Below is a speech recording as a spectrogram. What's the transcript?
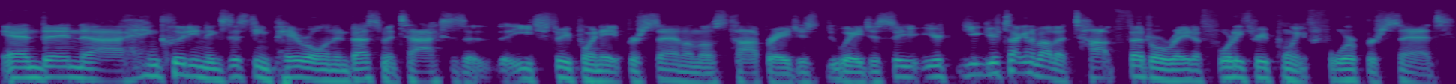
And then uh, including existing payroll and investment taxes at each 3.8% on those top wages. wages. So you're, you're talking about a top federal rate of 43.4%,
